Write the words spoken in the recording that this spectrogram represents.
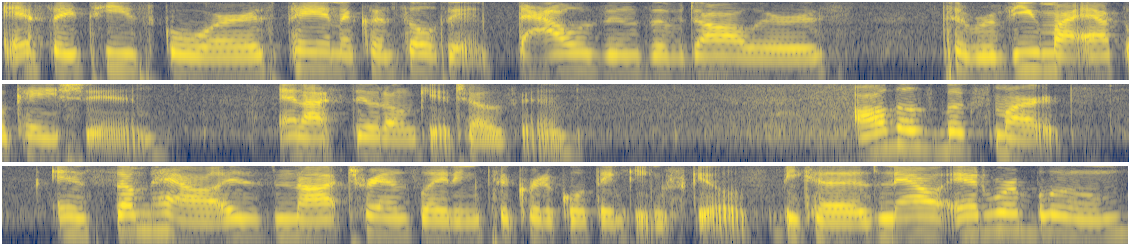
SAT scores, paying a consultant thousands of dollars to review my application, and I still don't get chosen. All those book smarts, and somehow is not translating to critical thinking skills because now Edward Blum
